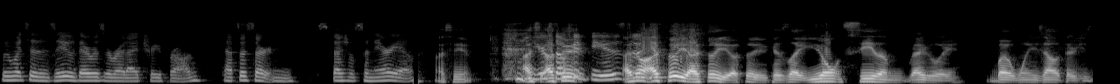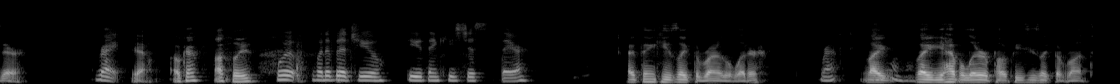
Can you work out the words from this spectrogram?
We went to the zoo, there was a red-eyed tree frog. That's a certain special scenario. I see it. I see- You're I so confused. I know. I feel you. I feel you. I feel you. Because like you don't see them regularly, but when he's out there, he's there. right. Yeah. Okay. I feel you. What what about you? Do you think he's just there? I think he's like the run of the litter. Right. Like Oh. like you have a litter of puppies. He's like the runt.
